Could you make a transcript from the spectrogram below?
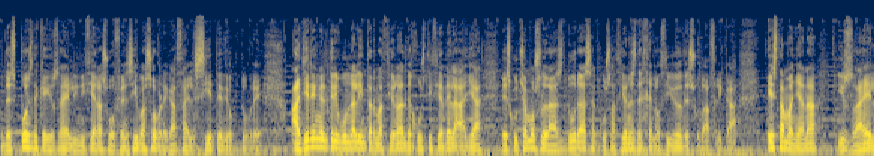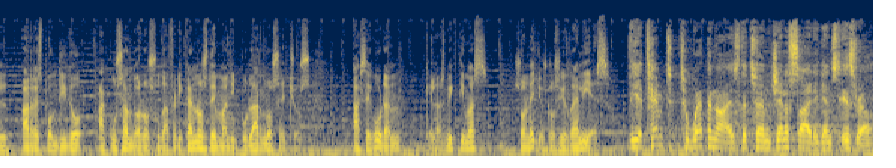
después de que Israel iniciara su ofensiva sobre Gaza el 7 de octubre. Ayer en el Tribunal Internacional de Justicia de La Haya escuchamos las duras acusaciones de genocidio de Sudáfrica. Esta mañana Israel ha respondido acusando a los sudafricanos de manipular los hechos. Aseguran que las víctimas son ellos, los israelíes. The attempt to weaponize the term genocide Israel,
